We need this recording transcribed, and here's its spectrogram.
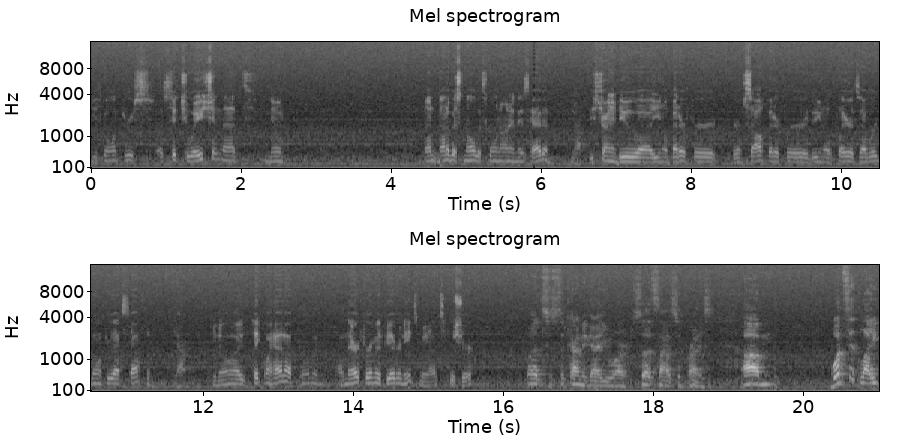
he's going through a situation that you know none, none of us know what's going on in his head, and Yeah. he's trying to do uh, you know better for for himself, better for you know the players that we're going through that stuff. And Yeah. you know, I take my hat off to him, and I'm there for him if he ever needs me. That's for sure. Well, it's just the kind of guy you are, so that's not a surprise. Um, what's it like?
